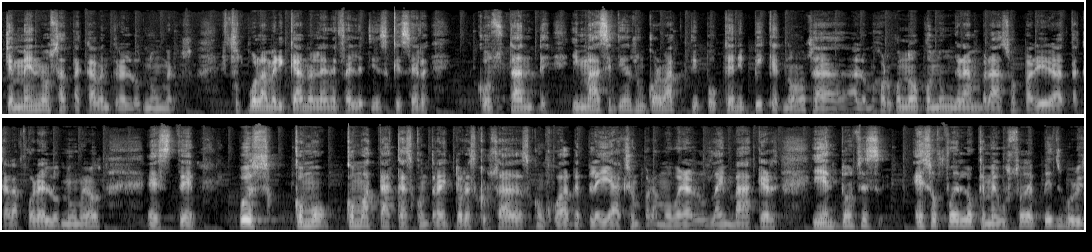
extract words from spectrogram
que menos atacaba entre los números. El fútbol americano en la NFL tienes que ser constante y más si tienes un quarterback tipo Kenny Pickett, ¿no? O sea, a lo mejor con, no con un gran brazo para ir a atacar afuera de los números, este, pues ¿Cómo, cómo, atacas con trayectorias cruzadas, con jugadas de play action para mover a los linebackers. Y entonces eso fue lo que me gustó de Pittsburgh.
